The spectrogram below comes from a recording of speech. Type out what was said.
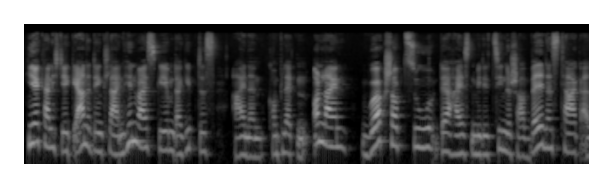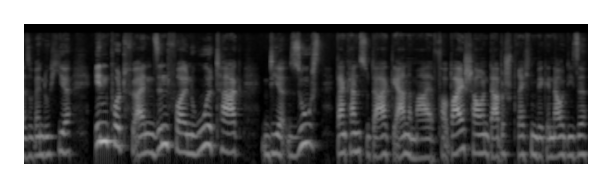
Hier kann ich dir gerne den kleinen Hinweis geben, da gibt es einen kompletten Online-Workshop zu, der heißt medizinischer Wellness-Tag. Also wenn du hier Input für einen sinnvollen Ruhetag dir suchst, dann kannst du da gerne mal vorbeischauen. Da besprechen wir genau diese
